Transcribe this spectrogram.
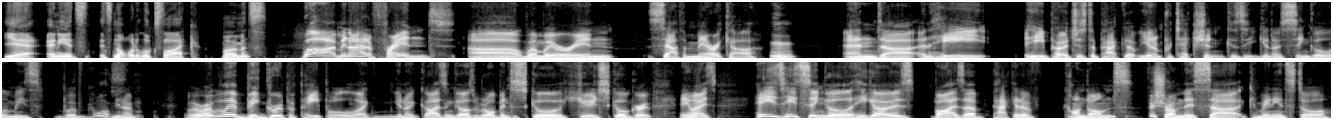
yeah, any. It's it's not what it looks like. Moments. Well, I mean, I had a friend uh, when we were in South America, Mm. And uh, and he he purchased a pack of you know protection because he you know single and he's you know we're, we're a big group of people like you know guys and girls we've all been to school huge school group. Anyways he's he's single. He goes buys a packet of condoms sure. from this uh, convenience store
